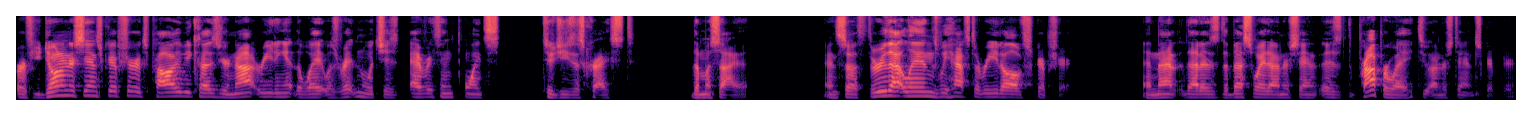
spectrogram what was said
or if you don't understand Scripture, it's probably because you're not reading it the way it was written, which is everything points to Jesus Christ, the Messiah. And so through that lens, we have to read all of Scripture. And that, that is the best way to understand, is the proper way to understand Scripture.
